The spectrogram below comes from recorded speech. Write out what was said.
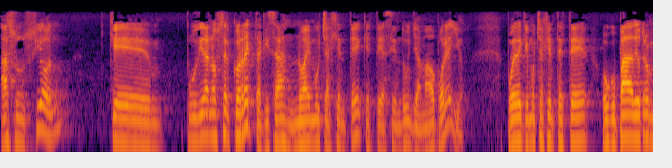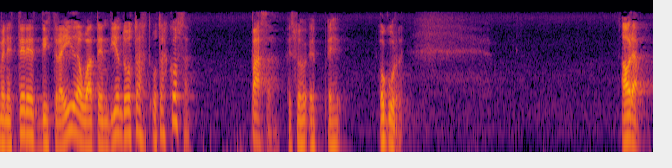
asunción que pudiera no ser correcta. Quizás no hay mucha gente que esté haciendo un llamado por ello. Puede que mucha gente esté ocupada de otros menesteres, distraída o atendiendo otras otras cosas. Pasa, eso ocurre. Ahora,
